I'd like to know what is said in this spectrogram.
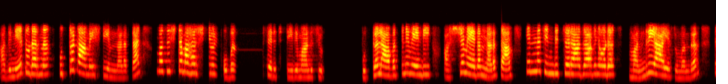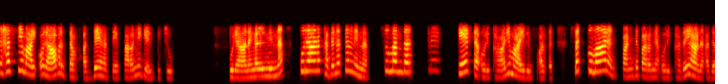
അതിനെ തുടർന്ന് പുത്രകാമേഷ്ടിയും നടത്താൻ വസിഷ്ഠ മഹർഷിയുടെ ഉപസരിച്ച് തീരുമാനിച്ചു. പുത്രലാഭത്തിനു വേണ്ടി അശ്വമേധം നടത്താം എന്ന് ചിന്തിച്ച രാജാവിനോട് മന്ത്രിയായ സുമന്ത്രൻ രഹസ്യമായി ഒരാവർത്തം അദ്ദേഹത്തെ പറഞ്ഞു കേൾപ്പിച്ചു. പുരാണങ്ങളിൽ നിന്ന് പുരാണ കഥനത്തിൽ നിന്ന് സുമന്തർ കേട്ട ഒരു കാര്യമായിരുന്നു അത്. സത്കുമാരൻ പണ്ട് പറഞ്ഞ ഒരു കഥയാണ് അത്.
